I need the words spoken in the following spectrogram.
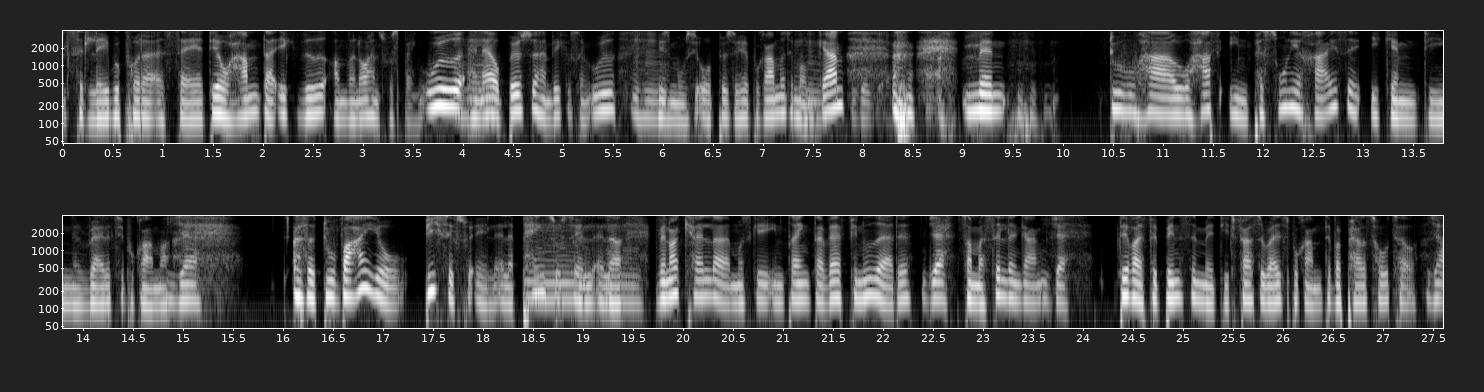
sætte label på dig og sagde, at det er jo ham, der ikke ved om, hvornår han skulle springe ud. Mm-hmm. Han Mhm. er jo bøsse, han vil ikke springe ud. Mm-hmm. Mm. Hvis man må sige ord bøsse her i programmet, det må Mhm. man gerne. Okay, Men du har jo haft en personlig rejse igennem dine reality-programmer. ja. Altså, du var jo biseksuel, eller panseksuel, mm, eller mm, jeg vil nok kalde dig måske en dreng, der er at finde ud af det, ja, som mig selv dengang. ja, Det var i forbindelse med dit første reality-program, det var Paradise Hotel. ja.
